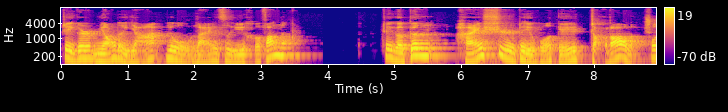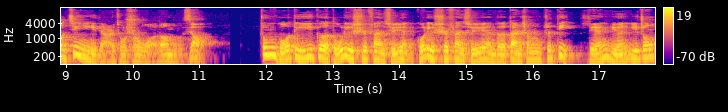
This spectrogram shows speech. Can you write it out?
这根苗的芽又来自于何方呢？这个根。还是被我给找到了。说近一点，就是我的母校，中国第一个独立师范学院——国立师范学院的诞生之地连元一中。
